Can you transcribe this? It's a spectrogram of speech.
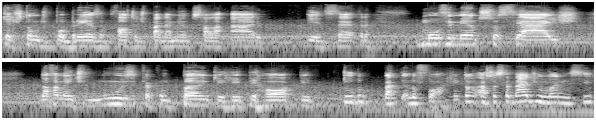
questão de pobreza, falta de pagamento salário e etc. Movimentos sociais, novamente música com punk, hip hop, tudo batendo forte. Então a sociedade humana em si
